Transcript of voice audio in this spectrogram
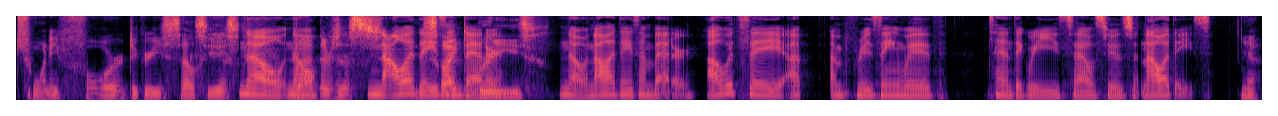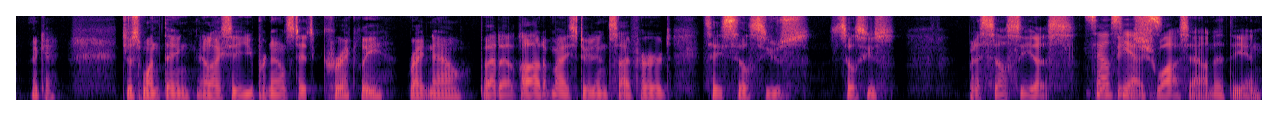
24 degrees Celsius. No, no. But there's this Nowadays I'm better. breeze. No, nowadays I'm better. I would say I, I'm freezing with 10 degrees Celsius nowadays. Yeah, okay. Just one thing, Alexia, you pronounced it correctly right now, but a lot of my students I've heard say Celsius, Celsius, but it's Celsius. With Celsius. the schwa sound at the end.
